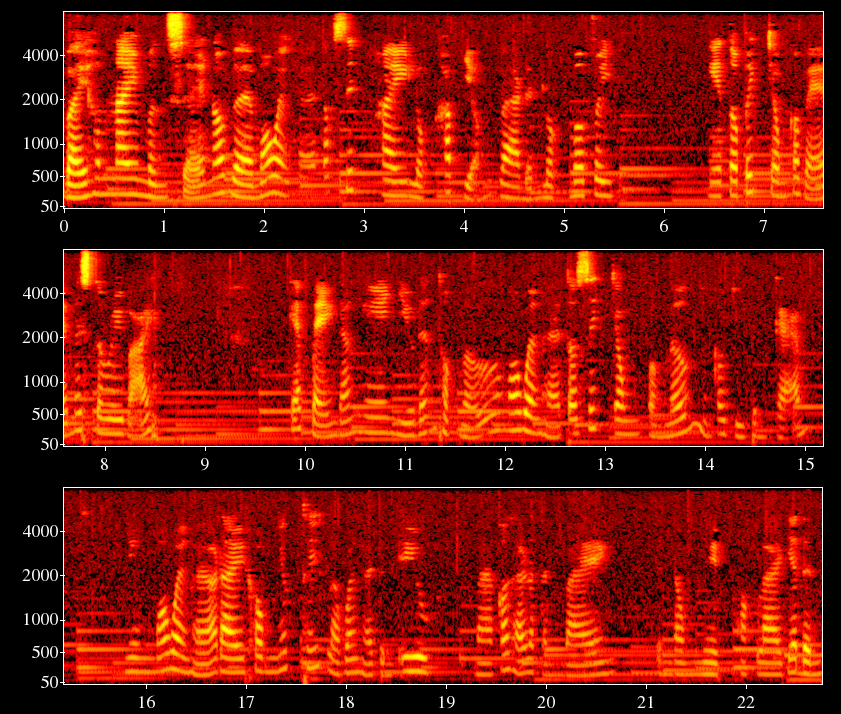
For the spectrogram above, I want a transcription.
Vậy hôm nay mình sẽ nói về mối quan hệ toxic hay luật hấp dẫn và định luật Murphy. Nghe topic trông có vẻ mystery vãi. Các bạn đã nghe nhiều đến thuật ngữ mối quan hệ toxic trong phần lớn những câu chuyện tình cảm. Nhưng mối quan hệ ở đây không nhất thiết là quan hệ tình yêu, mà có thể là tình bạn, tình đồng nghiệp hoặc là gia đình.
